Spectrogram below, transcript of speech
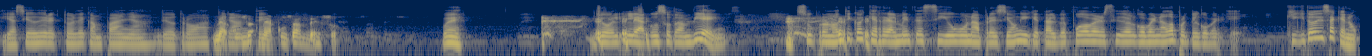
y ha sido director de campaña de otros aspirantes. Me, acusan de eso. Bueno, yo le acuso también. Su pronóstico es que realmente sí hubo una presión y que tal vez pudo haber sido el gobernador, porque el gobernador. Eh, Quiquito dice que no.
